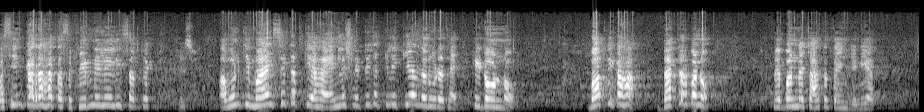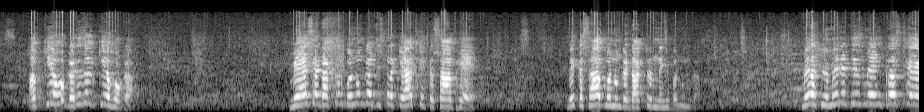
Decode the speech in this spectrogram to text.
वसीम कर रहा था सफीर ने ले ली सब्जेक्ट अब उनकी माइंड सेटअप क्या है इंग्लिश लिटरेचर के लिए क्या ज़रूरत है? ही डोंट नो बाप ने कहा डॉक्टर बनो। मैं बनना चाहता था इंजीनियर अब क्या होगा? रिज़ल्ट क्या होगा? मैं ऐसा डॉक्टर बनूँगा जिस तरह के आज के कसाब है। मैं कसाब बनूँगा डॉक्टर नहीं बनूँगा। मेरा ह्यूमैनिटीज में इंटरेस्ट है।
